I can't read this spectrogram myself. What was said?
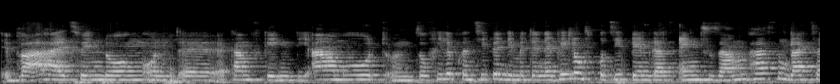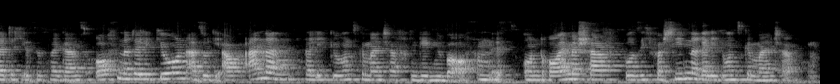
Wahrheitsfindung und äh, Kampf gegen die Armut und so viele Prinzipien, die mit den Entwicklungsprinzipien ganz eng zusammenpassen. Gleichzeitig ist es eine ganz offene Religion, also die auch anderen Religionsgemeinschaften gegenüber offen ist und Räume schafft, wo sich verschiedene Religionsgemeinschaften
